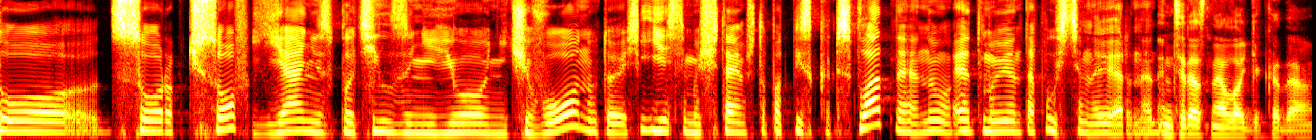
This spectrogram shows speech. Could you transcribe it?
140 часов. Я не заплатил за нее ничего. Ну, то есть, если мы считаем, что подписка бесплатная, ну, этот момент опустим, наверное. Интересная логика, да.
